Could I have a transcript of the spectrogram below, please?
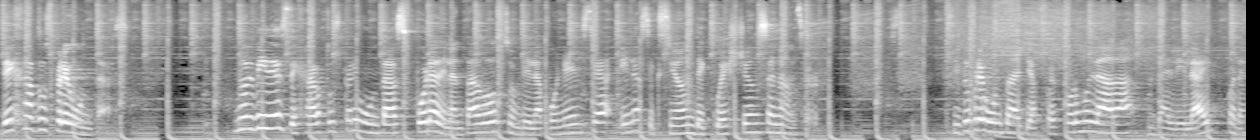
Deja tus preguntas. No olvides dejar tus preguntas por adelantado sobre la ponencia en la sección de Questions and Answers. Si tu pregunta ya fue formulada, dale like para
